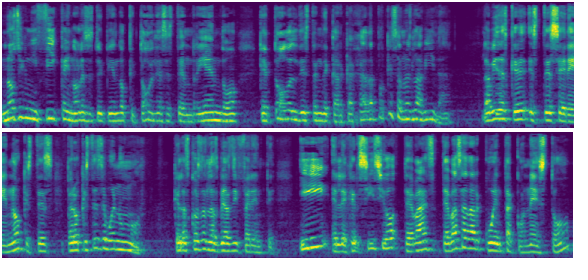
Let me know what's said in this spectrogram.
No significa, y no les estoy pidiendo que todo el día se estén riendo, que todo el día estén de carcajada, porque esa no es la vida. La vida es que estés sereno, que estés, pero que estés de buen humor, que las cosas las veas diferente. Y el ejercicio, te vas, te vas a dar cuenta con esto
